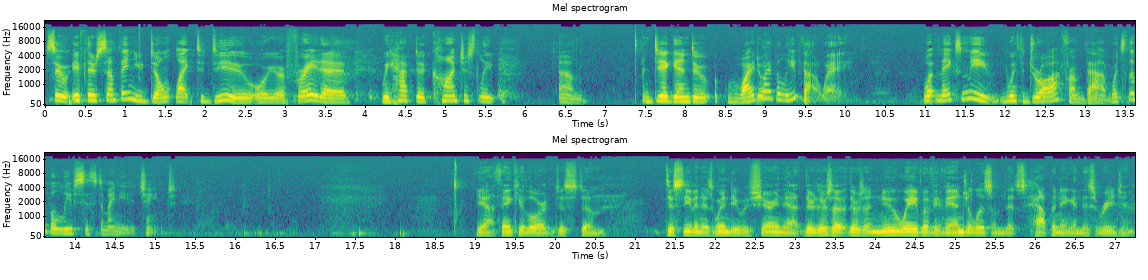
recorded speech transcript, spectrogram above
So if there's something you don't like to do or you're afraid of, we have to consciously um, dig into why do I believe that way? What makes me withdraw from that? What's the belief system I need to change? Yeah, thank you, Lord. Just, um, just even as Wendy was sharing that, there, there's a there's a new wave of evangelism that's happening in this region.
